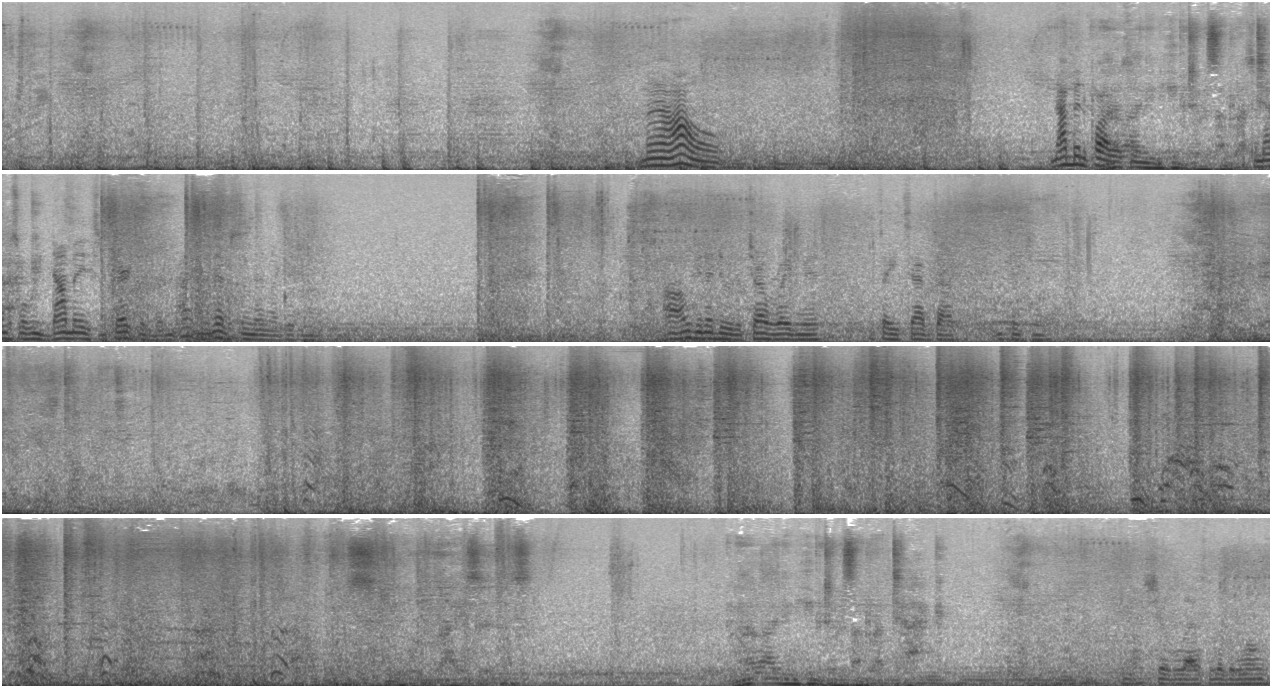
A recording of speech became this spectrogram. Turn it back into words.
Man, I don't. I've been a part of some, some moments where we dominated some characters, but I've never seen nothing like this. before. I'm getting that dude the travel rating, man. Tell you, he sabotaged. Last a little bit longer.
